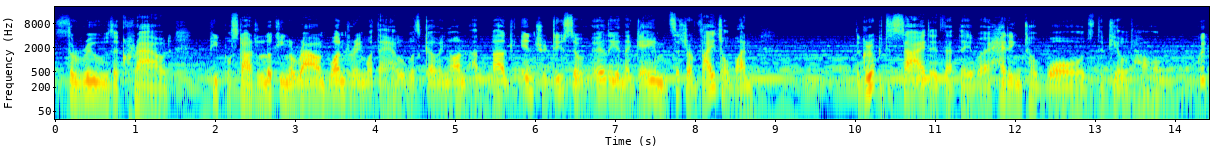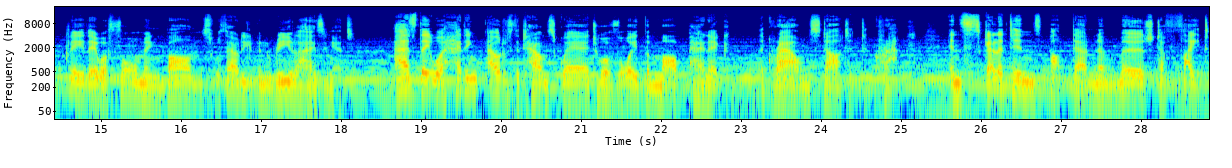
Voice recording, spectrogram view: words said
through the crowd, people started looking around, wondering what the hell was going on. A bug introduced so early in the game, and such a vital one. The group decided that they were heading towards the guild hall. Quickly, they were forming bonds without even realizing it. As they were heading out of the town square to avoid the mob panic, the ground started to crack, and skeletons popped out and emerged to fight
